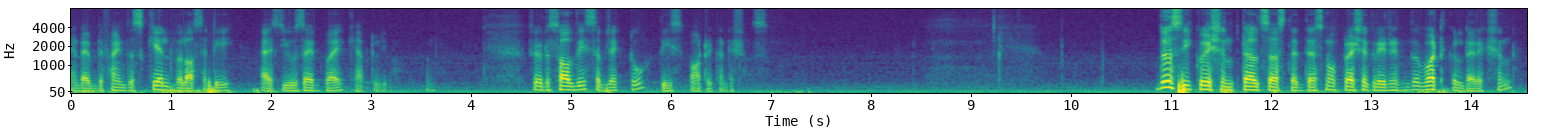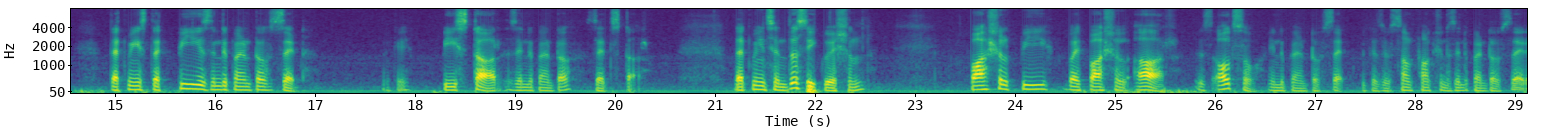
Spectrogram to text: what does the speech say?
and I have defined the scaled velocity as u z by capital U. So, you have to solve these subject to these boundary conditions. This equation tells us that there is no pressure gradient in the vertical direction. That means that P is independent of Z, okay. P star is independent of Z star. That means, in this equation partial P by partial R is also independent of Z, because if some function is independent of Z,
